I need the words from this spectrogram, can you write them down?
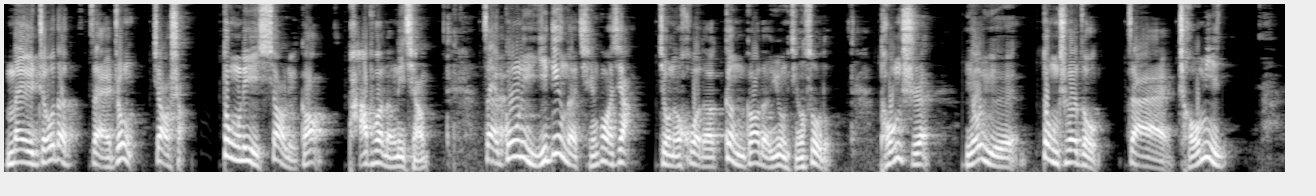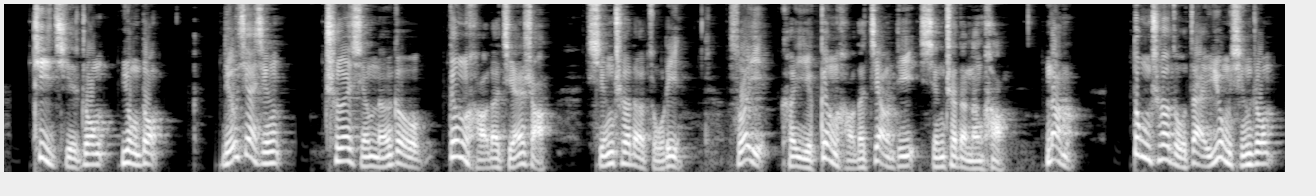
每轴的载重较少。动力效率高，爬坡能力强，在功率一定的情况下，就能获得更高的运行速度。同时，由于动车组在稠密地起中运动，流线型车型能够更好的减少行车的阻力，所以可以更好的降低行车的能耗。那么，动车组在运行中，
